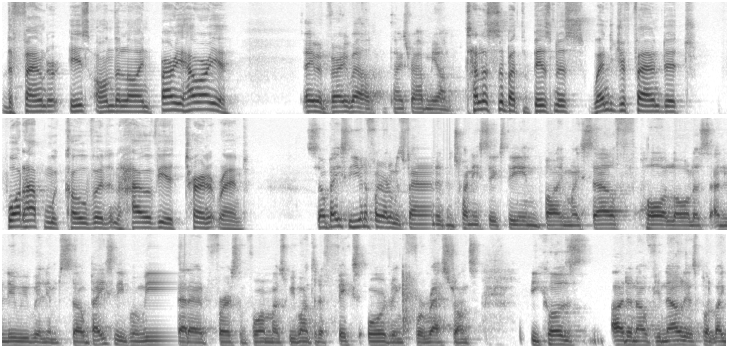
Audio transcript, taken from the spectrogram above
the founder, is on the line. Barry, how are you? David, very well. Thanks for having me on. Tell us about the business. When did you found it? What happened with COVID? And how have you turned it around? So basically, Unify Ordering was founded in 2016 by myself, Paul Lawless, and Louis Williams. So basically, when we set out, first and foremost, we wanted to fix ordering for restaurants because I don't know if you know this, but like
